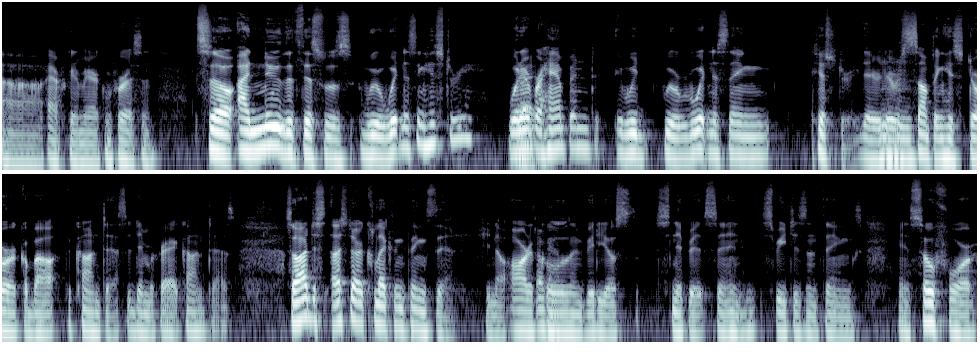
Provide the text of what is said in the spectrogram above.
uh, African American person. So I knew that this was, we were witnessing history. Whatever right. happened, we, we were witnessing history. There, mm-hmm. there was mm-hmm. something historic about the contest, the Democratic contest. So I just I started collecting things then you know, articles okay. and video s- snippets and speeches and things and so forth.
